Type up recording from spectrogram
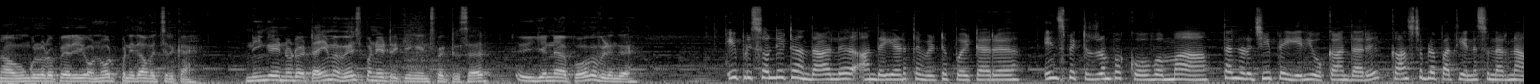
நான் உங்களோட பேரையும் நோட் பண்ணி தான் வச்சுருக்கேன். நீங்கள் என்னோட டைமை வேஸ்ட் பண்ணிட்டு இருக்கீங்க இன்ஸ்பெக்டர் சார் என்னை போக விடுங்க. இப்படி சொல்லிட்டு அந்த ஆளு அந்த இடத்த விட்டு போயிட்டாரு. இன்ஸ்பெக்டர் ரொம்ப கோவமா தன்னோட ஜீப்ல ஏறி உட்காந்தாரு கான்ஸ்டபிளை பார்த்து என்ன சொன்னாருன்னா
